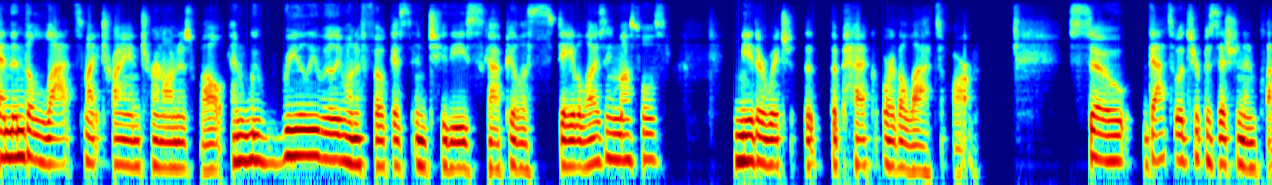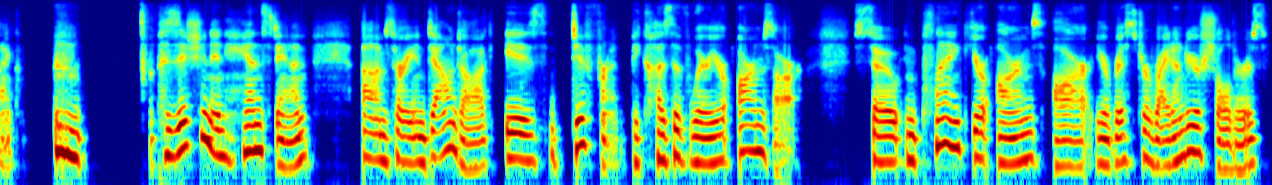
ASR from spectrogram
And then the lats might try and turn on as well. And we really, really want to focus into these scapula stabilizing muscles, neither which the, the pec or the lats are. So that's what's your position in plank. position in handstand, I'm um, sorry, in down dog is different because of where your arms are. So in plank, your arms are, your wrists are right under your shoulders.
